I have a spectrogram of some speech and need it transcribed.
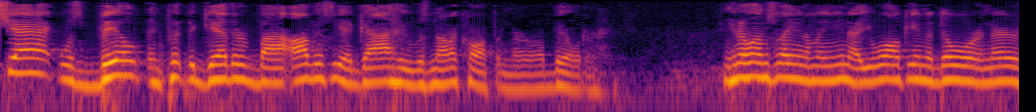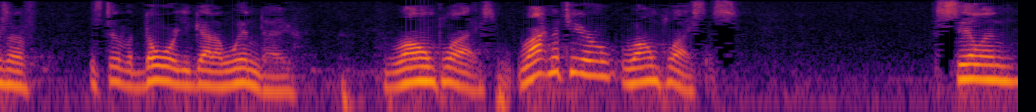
shack was built and put together by obviously a guy who was not a carpenter or a builder. You know what I'm saying? I mean, you know, you walk in the door and there's a, instead of a door, you got a window. Wrong place. Right material, wrong places. Ceiling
